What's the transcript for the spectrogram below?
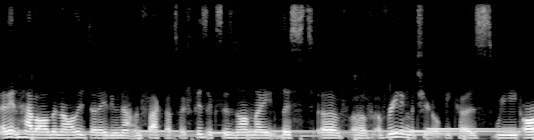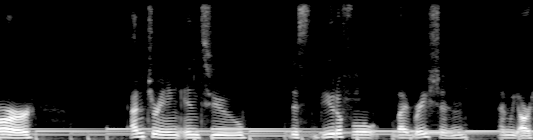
I didn't have all the knowledge that I do now. In fact, that's why physics is on my list of, of, of reading material because we are entering into this beautiful vibration and we are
